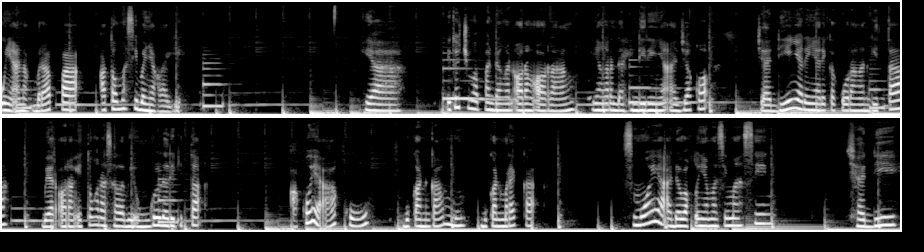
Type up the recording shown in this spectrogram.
punya anak berapa atau masih banyak lagi ya itu cuma pandangan orang-orang yang rendahin dirinya aja kok jadi nyari-nyari kekurangan kita biar orang itu ngerasa lebih unggul dari kita aku ya aku bukan kamu, bukan mereka. Semua ya ada waktunya masing-masing. Jadi,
